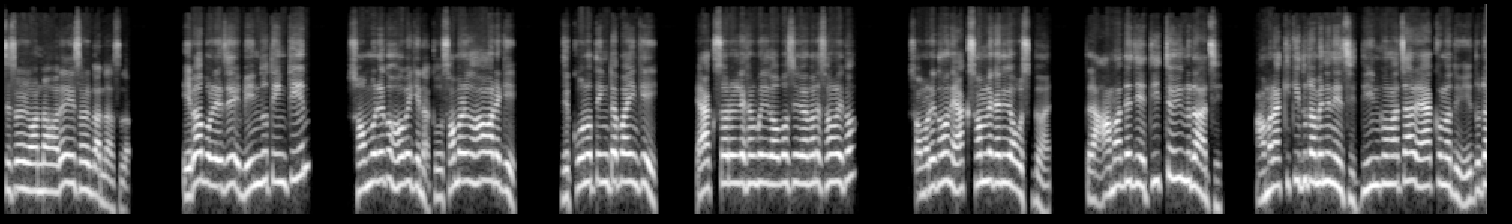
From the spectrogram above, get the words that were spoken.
সে সমীকরণটা আমাদের, এই সমীকরণটা আসলো। এবার বলে যে বিন্দু তিনটির সমরেখ হবে কিনা তো সমরেখ হওয়া মানে কি? যে কোনো তিনটা পাই কি? এক সরলরেখার মধ্যে অবস্থিত মানে সমরেখ? সমরেখ মানে এক সমরেখা যদি অবস্থিত হয়। তাহলে আমাদের যে তৃতীয় বিন্দুটা আছে, আমরা কি কি দুটো মেনে নিয়েছি? তিন কমা চার, এক কমা দুই। এই দুটো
